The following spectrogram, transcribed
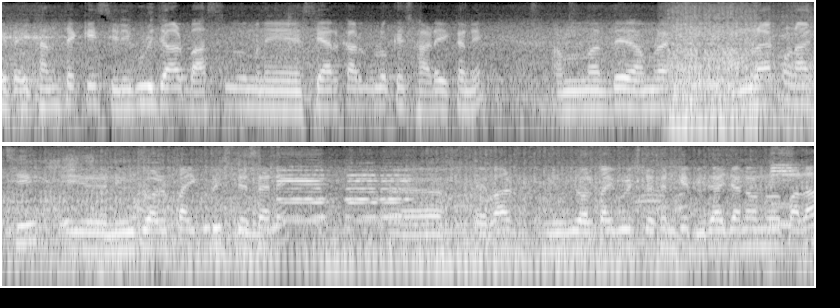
এটা এখান থেকে শিলিগুড়ি যাওয়ার বাস মানে শেয়ার কারগুলোকে ছাড়ে এখানে। আমাদের, আমরা আমরা এখন আছি এই, নিউ জলপাইগুড়ি স্টেশনে। এবার নিউ জলপাইগুড়ি স্টেশনকে বিদায় জানানোর পালা।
